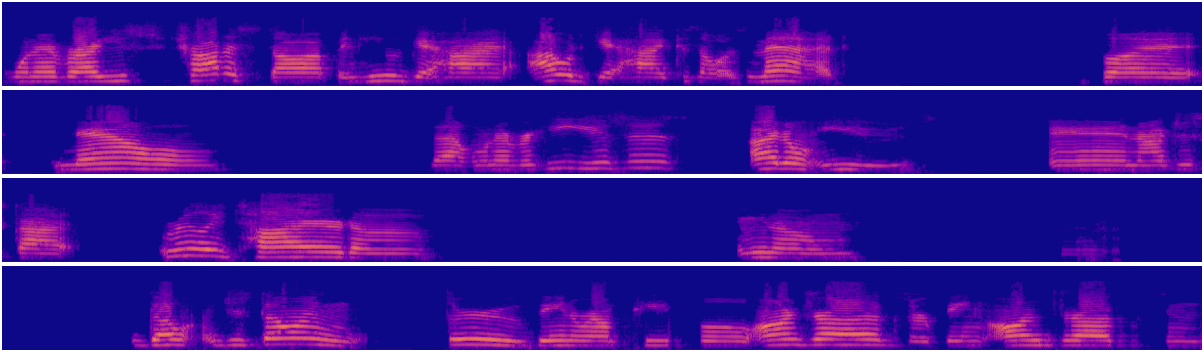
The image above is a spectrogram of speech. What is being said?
whenever I used to try to stop and he would get high, I would get high because I was mad. But now that whenever he uses, I don't use. And I just got really tired of, you know, go just going through being around people on drugs or being on drugs and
